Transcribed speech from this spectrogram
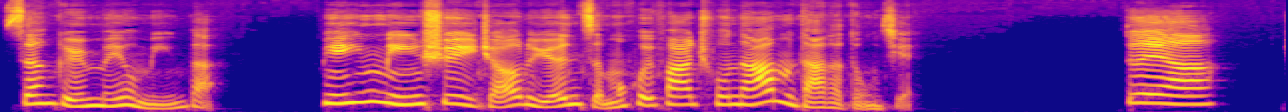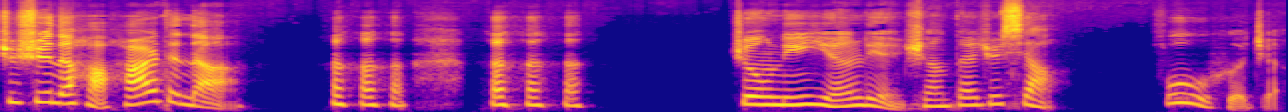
三个人没有明白，明明睡着的人怎么会发出那么大的动静？对啊，这睡得好好的呢。哈哈哈哈哈哈！钟离言脸上带着笑，附和着，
